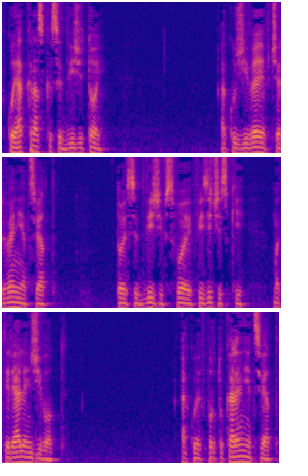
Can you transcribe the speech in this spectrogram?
В коя краска се движи той? Ако живее в червения цвят, той се движи в своя физически, материален живот, ако е в портокаления цвят,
